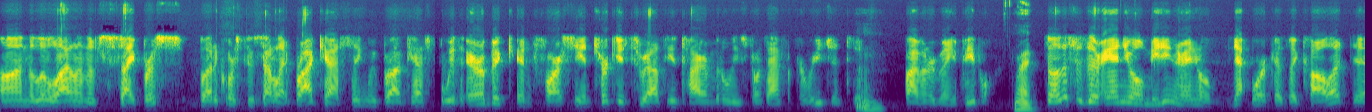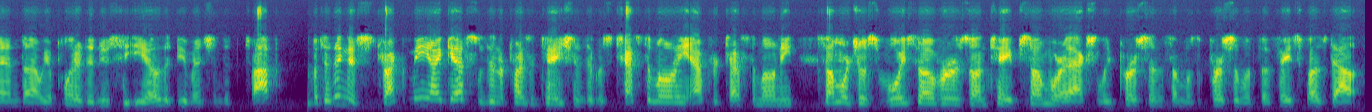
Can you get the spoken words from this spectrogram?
on the little island of Cyprus. But of course, through satellite broadcasting, we broadcast with Arabic and Farsi and Turkish throughout the entire Middle East, North Africa region to mm. 500 million people. Right. So this is their annual meeting, their annual network, as they call it, and uh, we appointed a new CEO that you mentioned at the top. But the thing that struck me, I guess, was in the presentations. It was testimony after testimony. Some were just voiceovers on tape. Some were actually persons. Some was the person with the face fuzzed out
